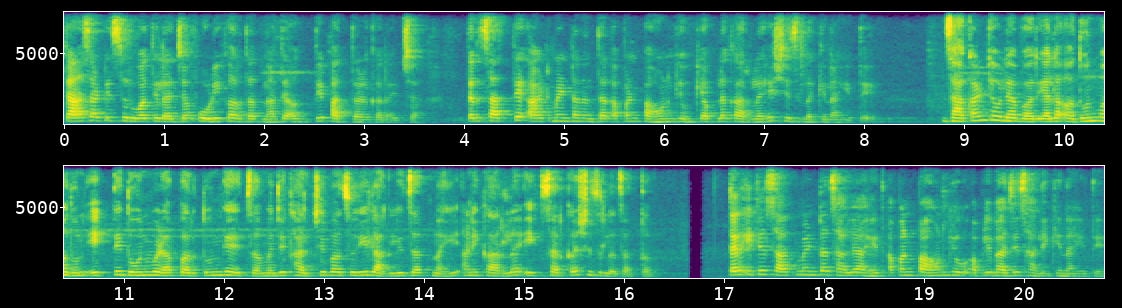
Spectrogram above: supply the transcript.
त्यासाठी सुरुवातीला ज्या फोडी करतात ना त्या अगदी पातळ करायच्या. तर सात ते आठ मिनटानंतर आपण पाहून घेऊ की आपलं कारलं हे शिजलं की नाही ते. झाकण ठेवल्यावर याला अधूनमधून एक ते दोन वेळा परतून घ्यायचं म्हणजे खालची बाजूही लागली जात नाही आणि कारलं एकसारखं शिजलं जातं. तर इथे सात मिनटं झाले आहेत आपण पाहून घेऊ आपली भाजी झाली की नाही ते.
